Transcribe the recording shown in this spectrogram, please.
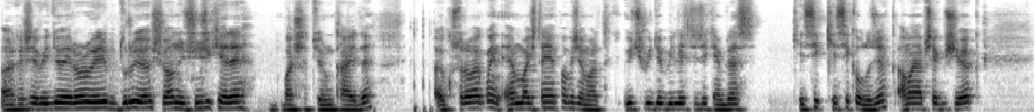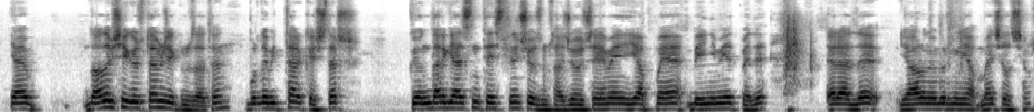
Arkadaşlar video error verip duruyor. Şu an 3. kere başlatıyorum kaydı. Ay, Kusura bakmayın en baştan yapamayacağım artık. 3 video birleştirecekken biraz kesik kesik olacak ama yapacak bir şey yok. Yani daha da bir şey göstermeyecektim zaten. Burada bitti arkadaşlar. Gönder gelsin testini çözdüm sadece. ÖSYM'yi yapmaya beynim yetmedi. Herhalde yarın öbür gün yapmaya çalışacağım.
